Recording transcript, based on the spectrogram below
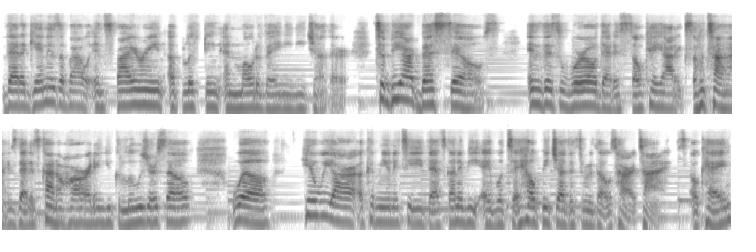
that again is about inspiring, uplifting, and motivating each other to be our best selves in this world that is so chaotic sometimes that it's kind of hard and you can lose yourself. Well, here we are, a community that's going to be able to help each other through those hard times. Okay.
